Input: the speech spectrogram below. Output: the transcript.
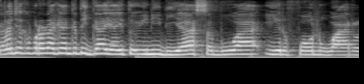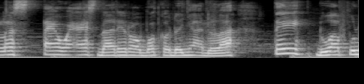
Oke lanjut ke produk yang ketiga yaitu ini dia sebuah earphone wireless TWS dari robot kodenya adalah T20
